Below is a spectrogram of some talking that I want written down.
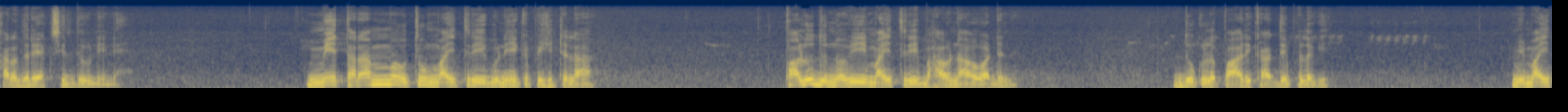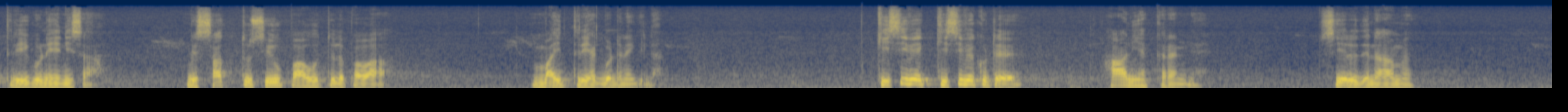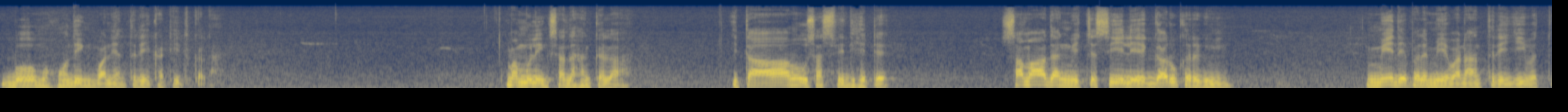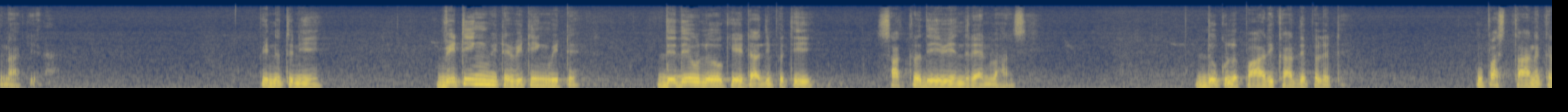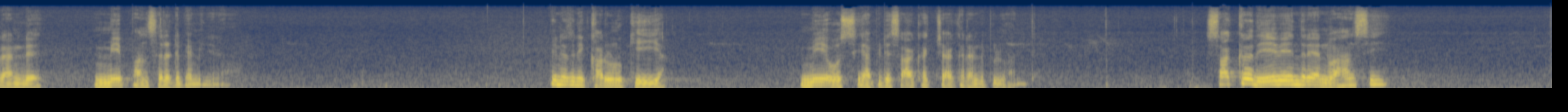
කරදරයක් සිද්ධ වනේ නෑ. මේ තරම්ම උතුම් මෛත්‍රී ගුණයක පිහිටලා පළුදු නොවී මෛත්‍රී භාවනාව වඩන දුකුල පාරිකා දෙපලගි මේ මෛත්‍රී ගුණේ නිසා මේ සත්තු සිව්පාව තුළ පවා මෛත්‍රයක් ගොඩනැගිලා. කිසිවෙක් කිසිවෙකුට හානියක් කරන්නේ. සියලු දෙනාම බොහොම හොඳින් වනයන්තරයේ කටයුතු කළා. මමුලින් සඳහන් කළා ඉතාම උසස් විදිහට සමාදන් වෙච්ච සීලයේ ගරු කරගමින් මේ දෙපළ මේ වනන්තරයේ ජීවත් වනා කියලා. පිනතුනේ විටිං විට විටිං විට දෙදෙව් ලෝකයට අධිපති සක්‍ර දේවේන්ද්‍රයන් වහන්සේ. දුකුල පාරිකා දෙපලට උපස්ථාන කරන්න මේ පන්සලට පැමිණෙනවා. පිනතන කරුණු කීය මේ ඔස්සේ අපිට සාකච්ඡා කරන්න පුළුවන්ද. සක්‍ර දේවේන්ද්‍රයන් වහන්සේ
